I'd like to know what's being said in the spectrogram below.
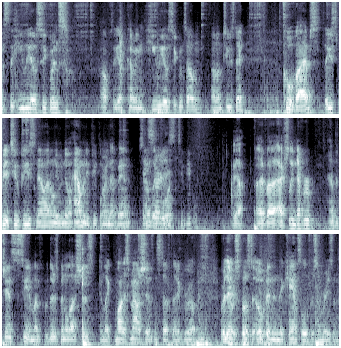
Resemblance, the Helio sequence, off the upcoming Helio sequence album out on Tuesday. Cool vibes. They used to be a two piece. Now I don't even know how many people are in that band. They Sounds like four. as two people. Yeah, I've uh, actually never had the chance to see them. I've, there's been a lot of shows, in like Modest Mouse shows and stuff that I grew up in, where they were supposed to open and they canceled for some reason,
